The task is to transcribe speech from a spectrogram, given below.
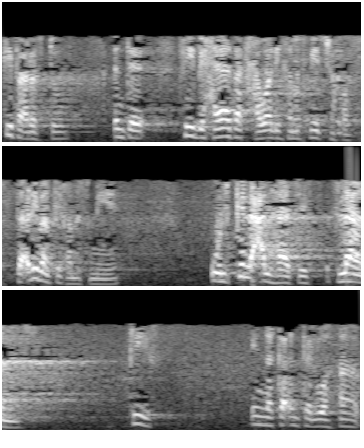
كيف عرفته؟ أنت في بحياتك حوالي 500 شخص. تقريبا في 500 والكل على الهاتف فلان. كيف؟ إنك أنت الوهاب.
